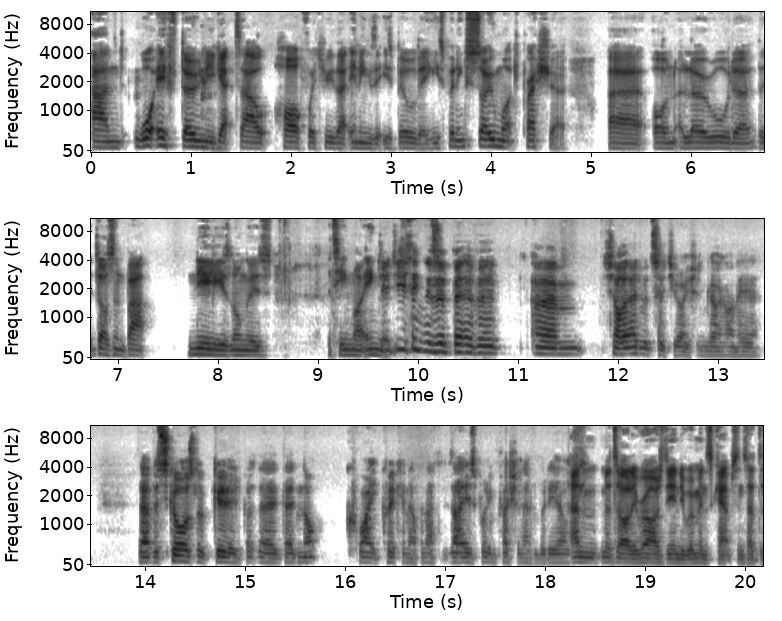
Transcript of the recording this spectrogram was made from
And what if Dhoni gets out halfway through that innings that he's building? He's putting so much pressure uh, on a lower order that doesn't bat nearly as long as a team like Do, England. do you think there's a bit of a um, Charlotte Edwards situation going on here? That the scores look good, but they're they're not quite quick enough, and that, that is putting pressure on everybody else. and Mithali Raj, the India women's captain's had the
